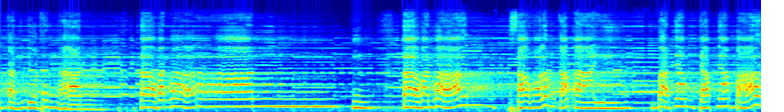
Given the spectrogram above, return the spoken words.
ำกันอยู่ทั้งหานตาวันหวาน ตาวันหวานสาวหมอลำกับอาย บาดยำจับยำบาย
